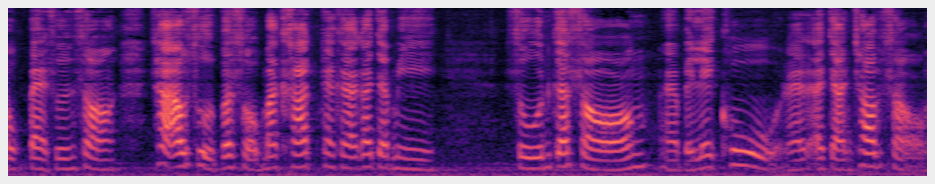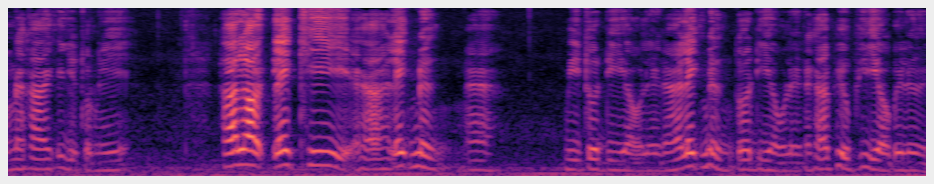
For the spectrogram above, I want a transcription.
หกแปดศูนย์สองถ้าเอาสูตรผสมมาคัดนะคะ ก็จะมีศูนย์กับสองอ่าเป็นเลขคู่นะอาจารย์ชอบสองนะคะก็อยู่ตรงนี้ ถ้าเราเลขคี่นะคะเลขหนึ่งอ่ามีตัวเดียวเลยนะ เลขหนึ่งตัวเดียวเลยนะคะ เพียวๆไปเลย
